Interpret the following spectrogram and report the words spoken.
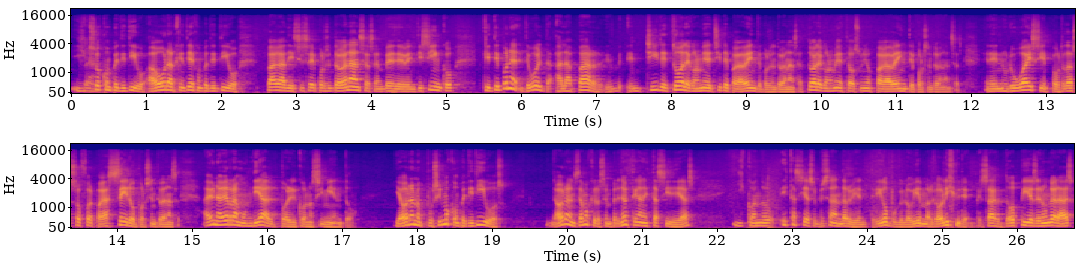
Y Claro. sos competitivo. Ahora Argentina es competitivo. Paga 16% de ganancias en vez de 25%, que te pone de vuelta a la par. En- Chile, toda la economía de Chile paga 20% de ganancias. Toda la economía de Estados Unidos paga 20% de ganancias. En Uruguay, si exportás software, paga 0% de ganancias. Hay una guerra mundial por el conocimiento. Y ahora nos pusimos competitivos. Ahora necesitamos que los emprendedores tengan estas ideas. Y cuando estas ideas empiezan a andar bien, te digo porque lo vi en Mercado Libre, empezar dos pibes en un garage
